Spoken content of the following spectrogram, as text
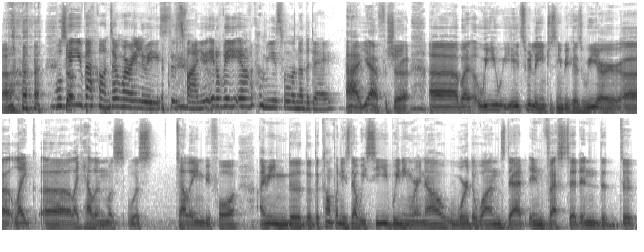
Uh, we'll so, get you back on. Don't worry, Luis. It's fine. It'll be it'll become useful another day. Ah, yeah, for sure. Uh, but we it's really interesting because we are uh, like uh, like Helen was was telling before. I mean, the, the, the, companies that we see winning right now were the ones that invested in the, the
